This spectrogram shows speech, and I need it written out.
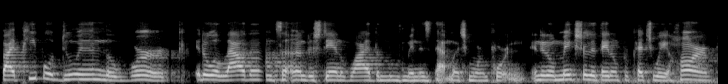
by people doing the work, it'll allow them to understand why the movement is that much more important. And it'll make sure that they don't perpetuate harm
